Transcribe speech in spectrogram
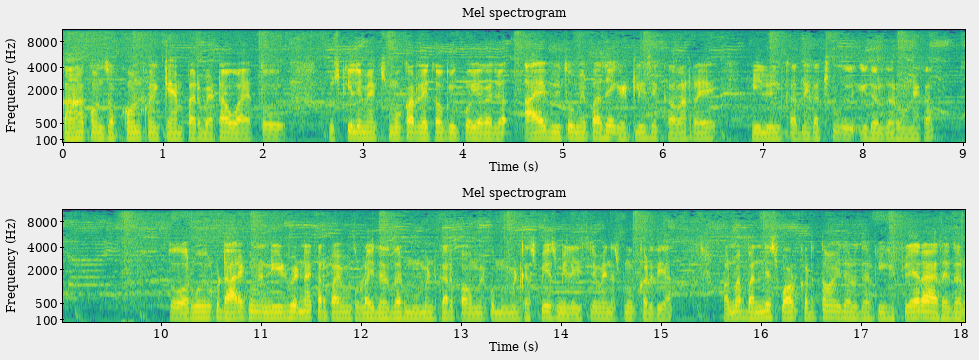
कहाँ कौन सा, कौन कौन कैंप पर बैठा हुआ है तो उसके लिए मैं स्मोक कर लेता हूँ कि कोई अगर आए भी तो मेरे पास एक एटलीस्ट एक कवर रहे हील वील करने का इधर उधर होने का। तो और वो मेरे को डायरेक्ट मैं नीड वेड ना कर पाए मैं थोड़ा इधर उधर मूवमेंट कर पाऊँ, मेरे को मूवमेंट का स्पेस मिले, इसलिए मैंने स्मोक कर दिया। और मैं बंदे स्पॉट करता हूँ इधर उधर क्योंकि प्लेयर आया था इधर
